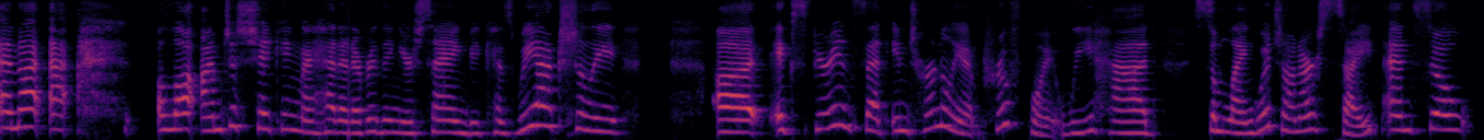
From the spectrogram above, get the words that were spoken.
And I, I a lot, I'm just shaking my head at everything you're saying because we actually uh, experienced that internally at Proofpoint. We had some language on our site. And so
